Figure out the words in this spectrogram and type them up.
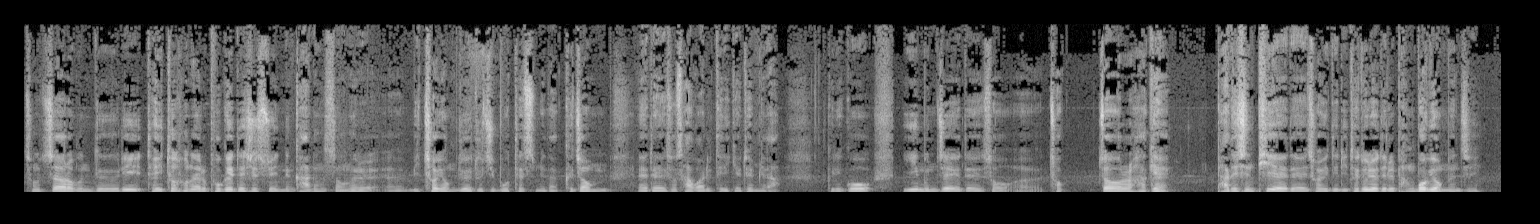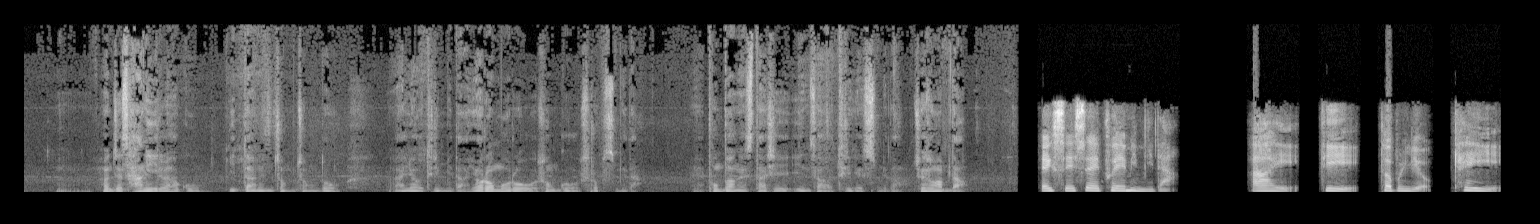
청취자 여러분들이 데이터 손해를 보게 되실 수 있는 가능성을 미처 염두에 두지 못했습니다. 그 점에 대해서 사과를 드리게 됩니다. 그리고 이 문제에 대해서 어, 적절하게 받으신 피해에 대해 저희들이 되돌려드릴 방법이 없는지 어, 현재 상의를 하고 있다는 점 정도 알려드립니다. 여러모로 송구스럽습니다. 예, 본방에서 다시 인사드리겠습니다. 죄송합니다. XSFM입니다. I D W K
